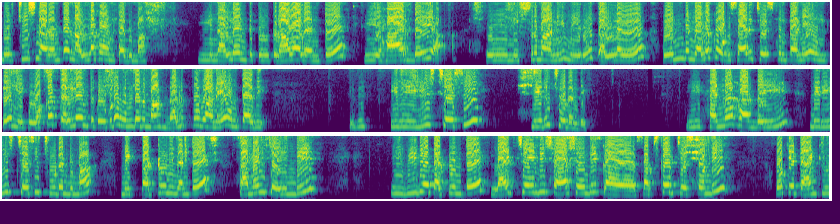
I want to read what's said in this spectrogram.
మీరు చూసినారంటే నల్లగా ఉంటుందిమా. ఈ నల్ల ఎంటుకలకు రావాలంటే ఈ హెయిర్ డై ఈ మిశ్రమాన్ని మీరు తల్ల రెండు నెలలకు ఒకసారి చేసుకుంటానే ఉంటే మీకు ఒక తెల్ల ఎంటుకలు కూడా ఉండదు మా. నలుపుగానే ఉంటుంది. ఇది ఇది యూజ్ చేసి మీరు చూడండి. ఈ హెన్న హార్డ్ అయ్యి మీరు యూజ్ చేసి చూడండి మా. మీకు పట్టునిదంటే కమెంట్ చేయండి. ఈ వీడియో పట్టుంటే లైక్ చేయండి షేర్ చేయండి సబ్స్క్రైబ్ చేసుకోండి. Okay thank you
